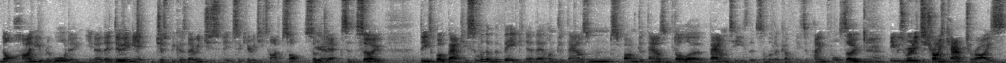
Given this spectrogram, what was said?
not highly rewarding. You know, they're doing it just because they're interested in security type so- subjects, and so these bug bounties, some of them are big. You know, they're hundred thousand, five hundred thousand dollar bounties that some of the companies are paying for. So it was really to try and characterise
